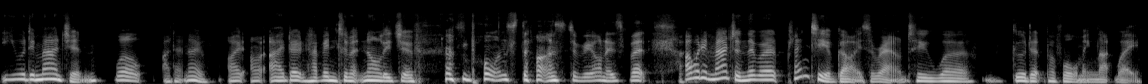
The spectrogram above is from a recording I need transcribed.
you would imagine well i don't know. I i don't have intimate knowledge of porn stars to be honest but i would imagine there were plenty of guys around who were good at performing that way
